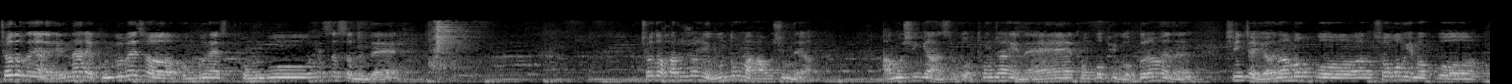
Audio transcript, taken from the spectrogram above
저도 그냥 옛날에 궁금해서 공부했, 공부했었었는데, 저도 하루 종일 운동만 하고 싶네요. 아무 신경 안 쓰고, 통장에 내돈 꼽히고, 그러면은 진짜 연어 먹고, 소고기 먹고,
